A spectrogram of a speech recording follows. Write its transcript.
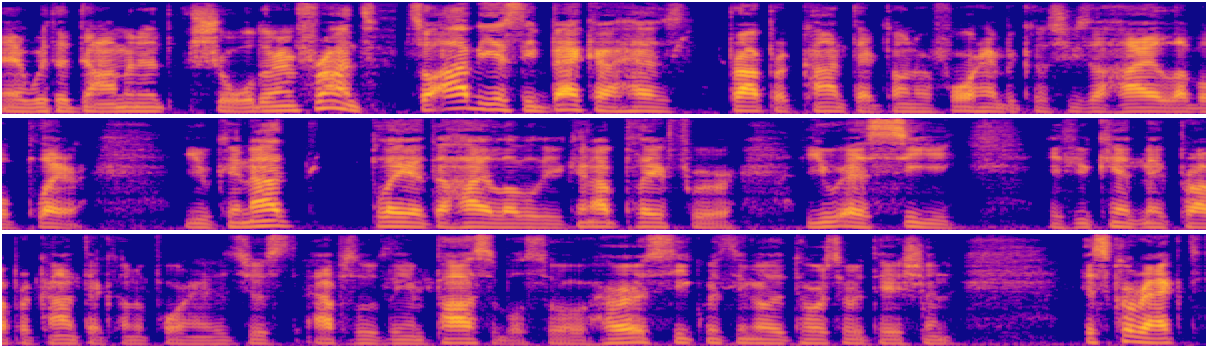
uh, with a dominant shoulder in front. So obviously Becca has proper contact on her forehand because she's a high level player. You cannot play at the high level. You cannot play for USC if you can't make proper contact on the forehand. It's just absolutely impossible. So her sequencing of the torso rotation is correct.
